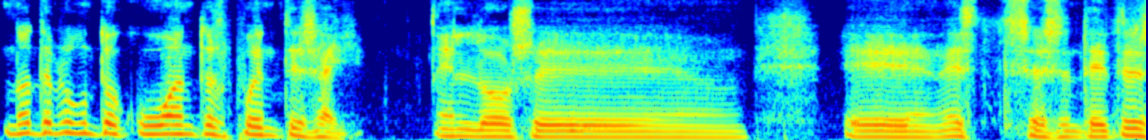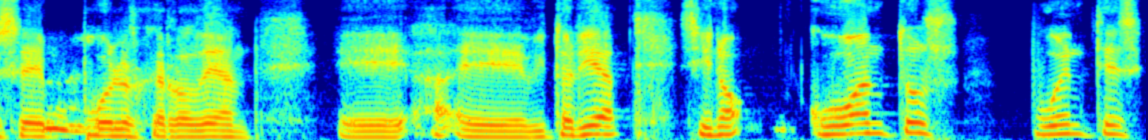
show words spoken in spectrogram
no te pregunto cuántos puentes hay en los eh, en 63 eh, pueblos que rodean eh, eh, Vitoria, sino cuántos puentes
